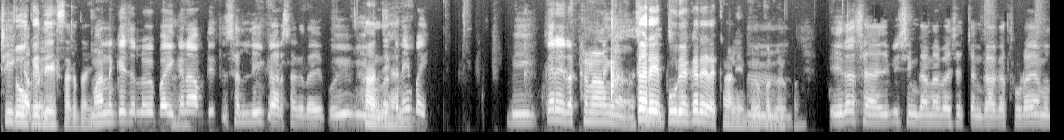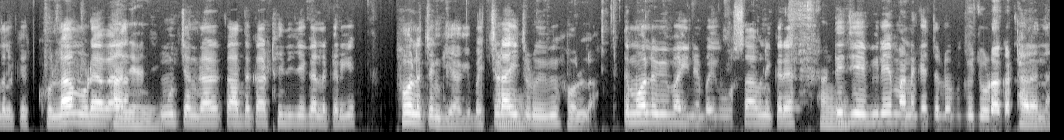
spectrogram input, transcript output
ਠੀਕ ਚੋ ਆ ਕੇ ਬਾਈ। ਦੇਖ ਸਕਦਾ ਜੀ। ਮੰਨ ਕੇ ਚੱਲੋ ਬਾਈ ਕਹਿੰਦਾ ਆਪਦੀ ਤਸੱਲੀ ਕਰ ਸਕਦਾ ਹੈ ਕੋਈ ਵੀ ਹਾਂਜੀ, ਨਹੀਂ। ਬਾਈ। ਵੀ ਘਰੇ ਰੱਖਣ ਵਾਲੀਆਂ ਆ ਘਰੇ। ਪੂਰੇ ਘਰੇ ਰੱਖਣ ਵਾਲੀ ਆ, ਬਿਲਕੁਲ। ਬਿਲਕੁਲ। ਇਹਦਾ ਸਾਈਜ਼ ਵੀ ਸਿੰਗਾਂ ਦਾ ਵੈਸੇ ਚੰਗਾ ਗਾ ਥੋੜਾ ਜਿਹਾ ਮਤਲਬ ਕਿ ਖੁੱਲਾ ਮੁੜਿਆ ਹੋਇਆ ਹਾਂਜੀ ਹਾਂਜੀ। ਉਹ ਚੰਗਾ ਕੱਦ ਕਾਠੀ ਦੀ ਜੇ ਗੱਲ ਕਰੀਏ ਫੁੱਲ ਚੰਗੀ ਆ ਗਈ ਬਈ ਚੜਾਈ। ਚੜੂਈ ਵੀ ਫੁੱਲ ਆ ਤੇ ਮੁੱਲ ਵੀ ਬਾਈ ਨੇ ਬਾਈ ਉਸ ਹਿਸਾਬ ਨਹੀਂ ਕਰਿਆ। ਤੇ ਹਾਂਜੀ। ਜੇ ਵੀਰੇ ਮੰਨ ਕੇ ਚੱਲੋ ਵੀ ਕੋਈ ਜੋੜਾ ਇਕੱਠਾ ਲੈਂਦਾ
